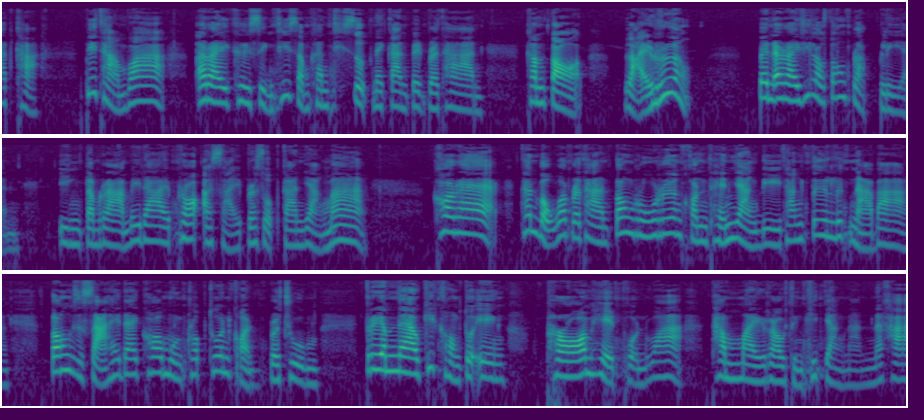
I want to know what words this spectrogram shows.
าติค่ะ พี่ถามว่าอะไรคือสิ่งที่สำคัญที่สุดในการเป็นประธานคำตอบหลายเรื่อง เป็นอะไรที่เราต้องปรับเปลี่ยน อิงตำราไม่ได้เพราะอาศัยประสบการณ์อย่างมาก ข้อแรก ท่านบอกว่าประธานต้องรู้เรื่องคอนเทนต์อย่างดีทั้งตื้นลึกหนาบาง ต้องศึกษาให้ได้ข้อมูลครบถ้วนก่อนประชุม เตรียมแนวคิดของตัวเอง พร้อมเหตุผลว่าทำไมเราถึงคิดอย่างนั้นนะคะ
